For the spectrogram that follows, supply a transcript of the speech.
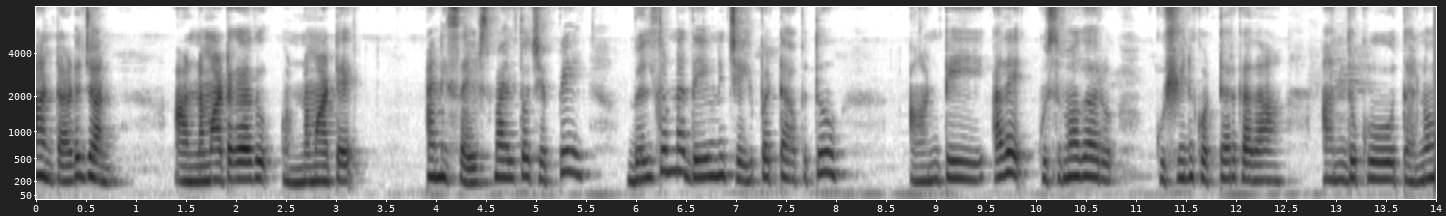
అంటాడు జాన్. అన్నమాట కాదు ఉన్నమాటే అని సైడ్ స్మైల్తో చెప్పి వెళ్తున్న దేవుని చెయ్యి పట్టి ఆపుతూ ఆంటీ అదే కుసుమ గారు కుషిని కొట్టారు కదా అందుకు తను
